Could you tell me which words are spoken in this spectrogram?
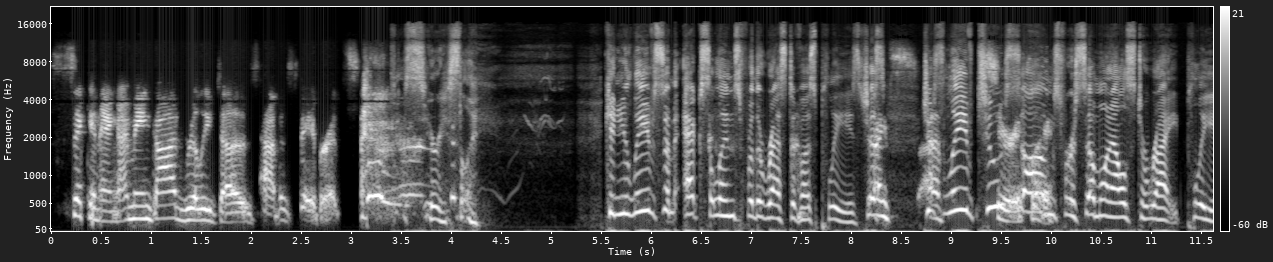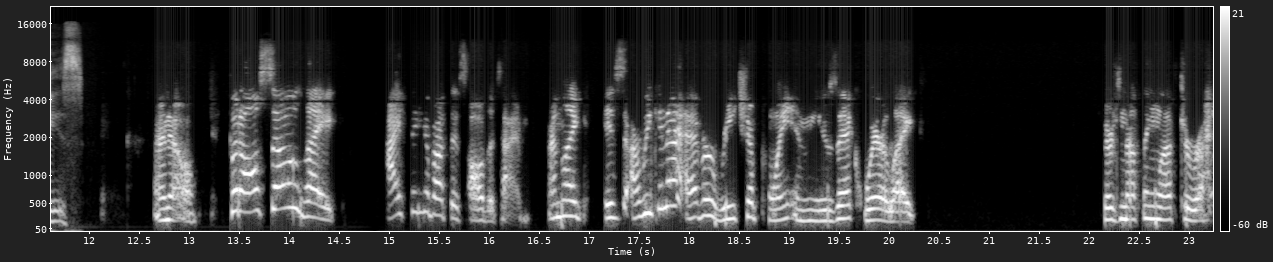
sickening. I mean, God really does have his favorites. Seriously. Can you leave some excellence for the rest of us, please? Just, I, just uh, leave two seriously. songs for someone else to write, please. I know, but also like I think about this all the time. I'm like, is are we gonna ever reach a point in music where like there's nothing left to write?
